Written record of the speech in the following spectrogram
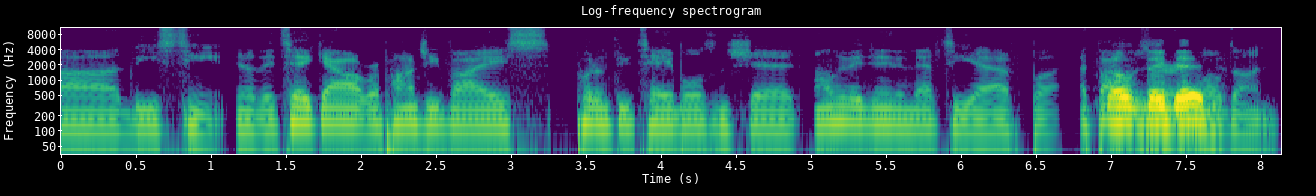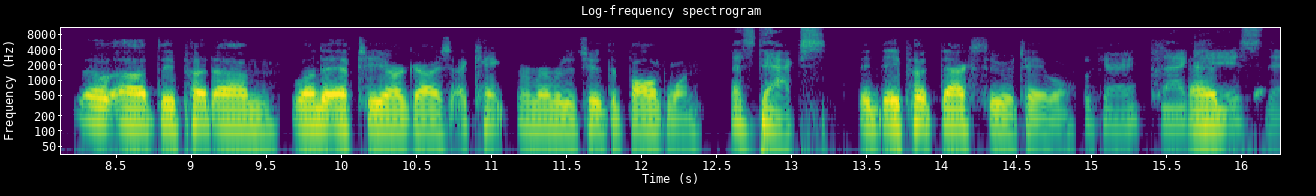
uh these teams. You know, they take out Roppongi Vice. Put them through tables and shit. I don't think they did anything to FTR, but I thought No, it was they very did. well done. Oh, uh, they put um one of the FTR guys. I can't remember the two, the bald one. That's Dax. They they put Dax through a table. Okay. In that And- case, then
